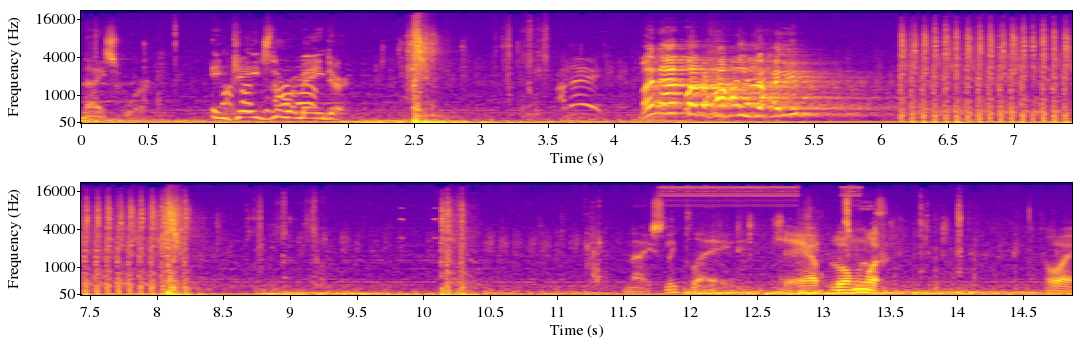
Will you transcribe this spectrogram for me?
Nice work. Engage the remainder. عليك من أنت بحق الجحيم؟ Nicely played. โอเคครับรวมหมด โอ้ย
